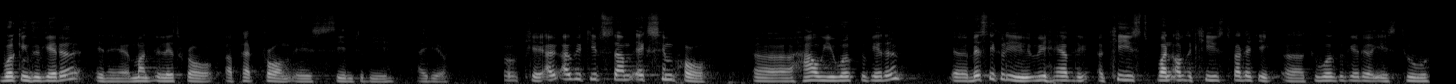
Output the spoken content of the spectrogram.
working together in a multilateral platform is seem to be ideal. Okay, I, I will give some example how we work together. basically, we have the key, one of the key strategies to work together is to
